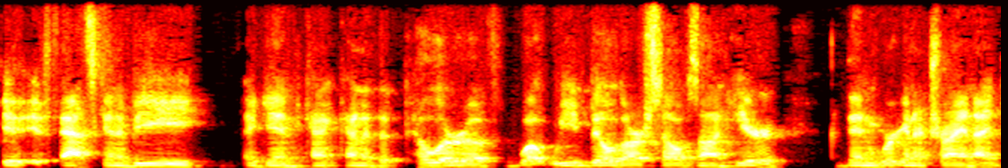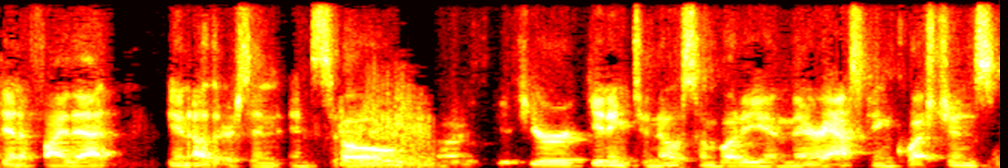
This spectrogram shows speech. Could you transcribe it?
if, that's going to be, again, kind, kind of the pillar of what we build ourselves on here, then we're going to try and identify that in others. And, and so uh, if you're getting to know somebody and they're asking questions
